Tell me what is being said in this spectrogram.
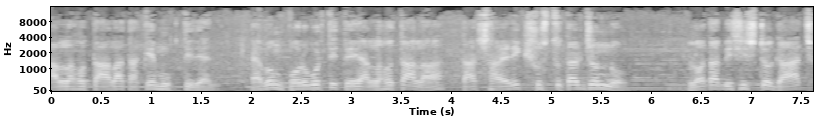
আল্লাহ তাআলা তাকে মুক্তি দেন এবং পরবর্তীতে আল্লাহ তাআলা তার শারীরিক সুস্থতার জন্য লতা বিশিষ্ট গাছ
